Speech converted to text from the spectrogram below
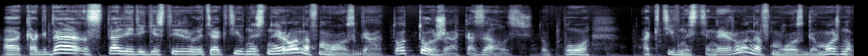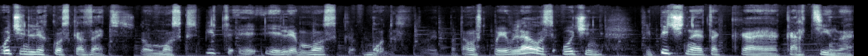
А когда стали регистрировать активность нейронов мозга, то тоже оказалось, что по активности нейронов мозга можно очень легко сказать, что мозг спит и- или мозг бодрствует, потому что появлялась очень типичная такая картина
